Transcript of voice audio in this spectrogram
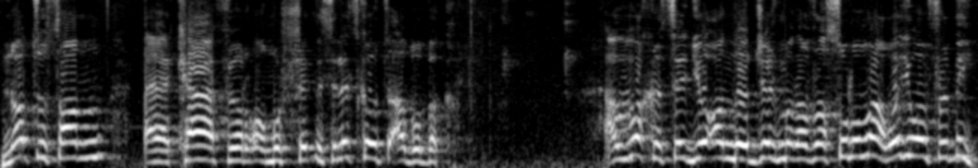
Not to some uh, kafir or mushrik. They said, Let's go to Abu Bakr. Abu Bakr said, You're on the judgment of Rasulullah. What do you want from me?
